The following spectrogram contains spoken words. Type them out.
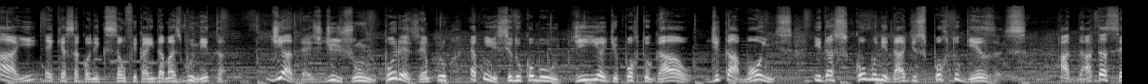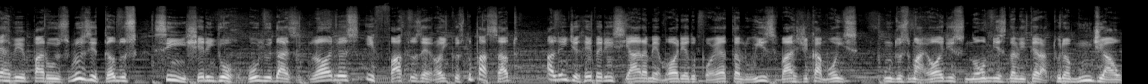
aí é que essa conexão fica ainda mais bonita. Dia 10 de junho, por exemplo, é conhecido como o Dia de Portugal, de Camões e das comunidades portuguesas. A data serve para os lusitanos se encherem de orgulho das glórias e fatos heróicos do passado além de reverenciar a memória do poeta Luiz Vaz de Camões, um dos maiores nomes da literatura mundial.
